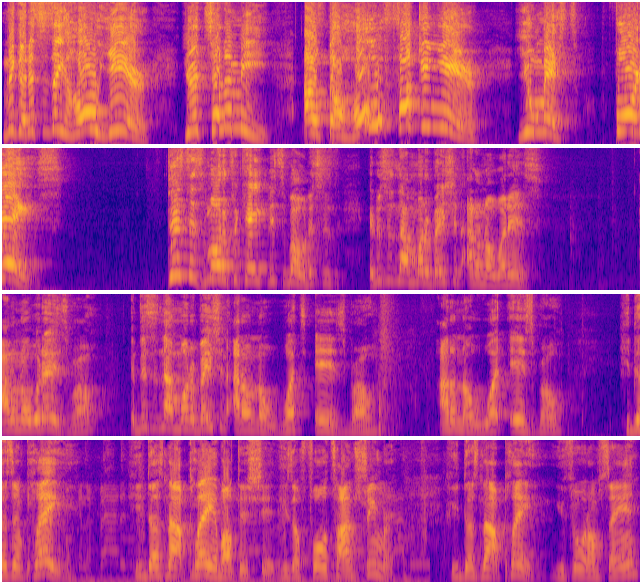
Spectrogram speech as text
Nigga, this is a whole year. You're telling me out the whole fucking year, you missed four days. This is motivation. This bro, this is if this is not motivation, I don't know what is. I don't know what is, bro. If this is not motivation, I don't know what is, bro. I don't know what is, bro. He doesn't play. He does not play about this shit. He's a full-time streamer. He does not play. You feel what I'm saying?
